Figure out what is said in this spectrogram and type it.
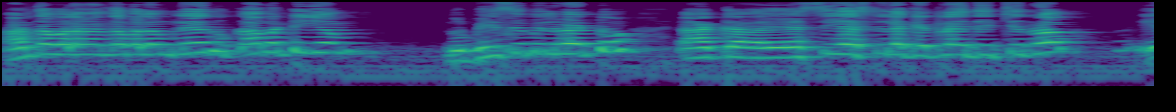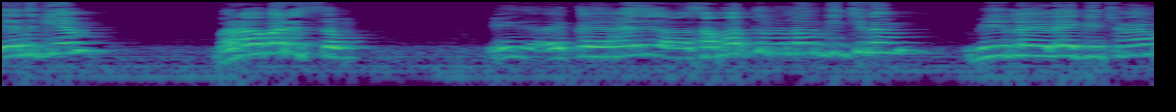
అర్ధబలం అంగబలం లేదు. కాబట్టి ఇయ్యం. నువ్వు బీసీ బిల్లు పెట్టు ఆ యొక్క ఎస్సీ ఎస్టీలకు ఎట్లయితే ఇచ్చిండ్రో ఎందుకు బరాబర్ ఇస్తాం. సమర్థులు ఉన్నానికి ఇచ్చినాం బీర్ల ఎలేకి ఇచ్చినాం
